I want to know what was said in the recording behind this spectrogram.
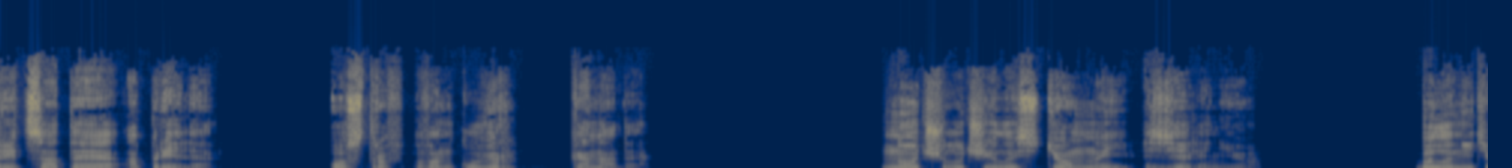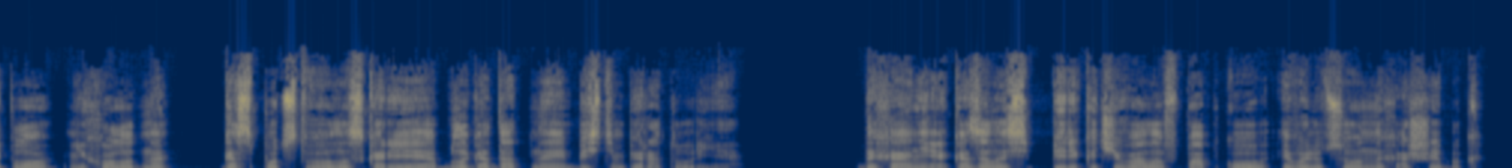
30 апреля. Остров Ванкувер, Канада. Ночь лучилась темной зеленью. Было не тепло, не холодно, господствовало скорее благодатное бестемпературье. Дыхание, казалось, перекочевало в папку эволюционных ошибок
